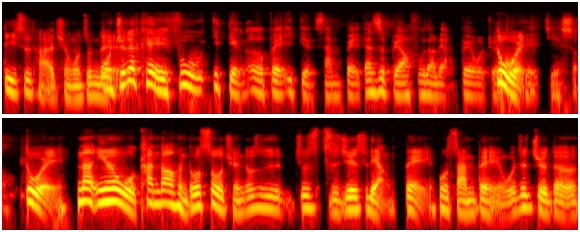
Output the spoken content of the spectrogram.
第四台的钱，我真的我觉得得可以付一点二倍、一点三倍，但是不要付到两倍，我觉得可以接受。对。那因为我看到很多授权都是就是直接是两倍或三倍，我就觉得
